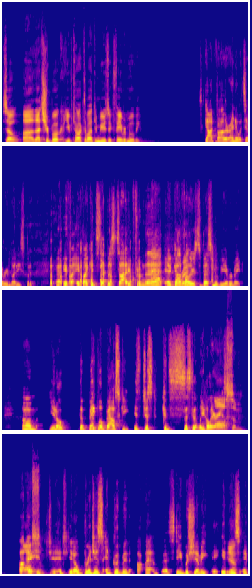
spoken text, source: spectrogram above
So uh, that's your book. You've talked about the music. Favorite movie? Godfather. I know it's everybody's, but uh, if I, if I could step aside from that, uh, Godfather Right. is the best movie ever made. Um, you know, The Big Lebowski is just consistently hilarious. Awesome. Uh, it- it- you know, Bridges and Goodman, uh, uh, uh, Steve Buscemi. It, it Yeah. is a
